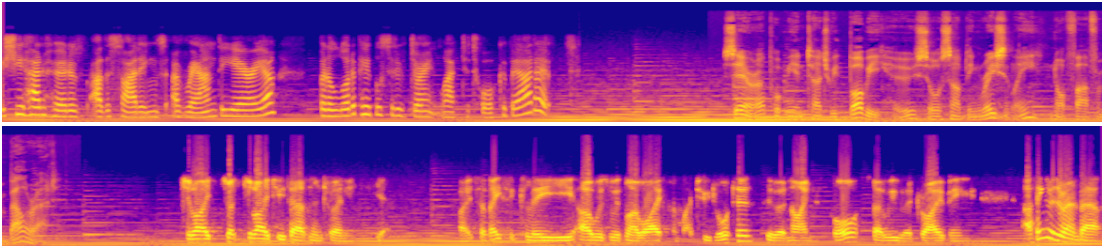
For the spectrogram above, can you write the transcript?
She had heard of other sightings around the area, but a lot of people sort of don't like to talk about it. Sarah put me in touch with Bobby, who saw something recently not far from Ballarat. July July 2020. Yeah. So basically, I was with my wife and my two daughters, who are nine and four. So we were driving. I think it was around about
